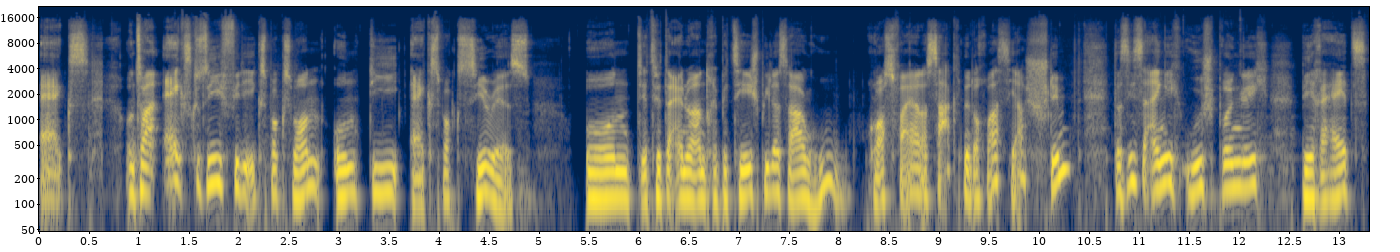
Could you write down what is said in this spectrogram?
X. Und zwar exklusiv für die Xbox One und die Xbox Series. Und jetzt wird der ein oder andere PC-Spieler sagen, huh, Crossfire, das sagt mir doch was. Ja, stimmt. Das ist eigentlich ursprünglich bereits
